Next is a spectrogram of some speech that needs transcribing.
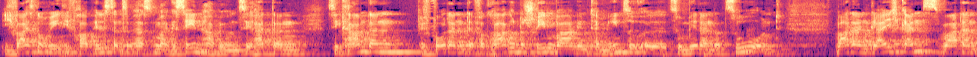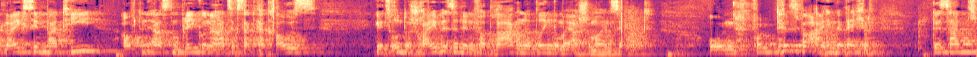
ich weiß noch, wie ich die Frau Pilz dann zum ersten Mal gesehen habe. Und sie hat dann, sie kam dann, bevor dann der Vertrag unterschrieben war, den Termin zu, äh, zu mir dann dazu und war dann gleich ganz, war dann gleich Sympathie auf den ersten Blick. Und dann hat sie gesagt, Herr Kraus, jetzt unterschreibe Sie den Vertrag und dann trinken wir erst schon mal einen Sekt. Und von, das war eigentlich recht, das, hat,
